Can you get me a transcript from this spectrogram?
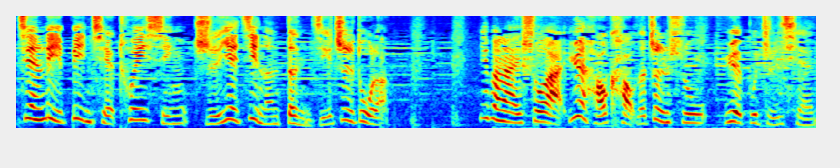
建立并且推行职业技能等级制度了。一般来说啊，越好考的证书越不值钱。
